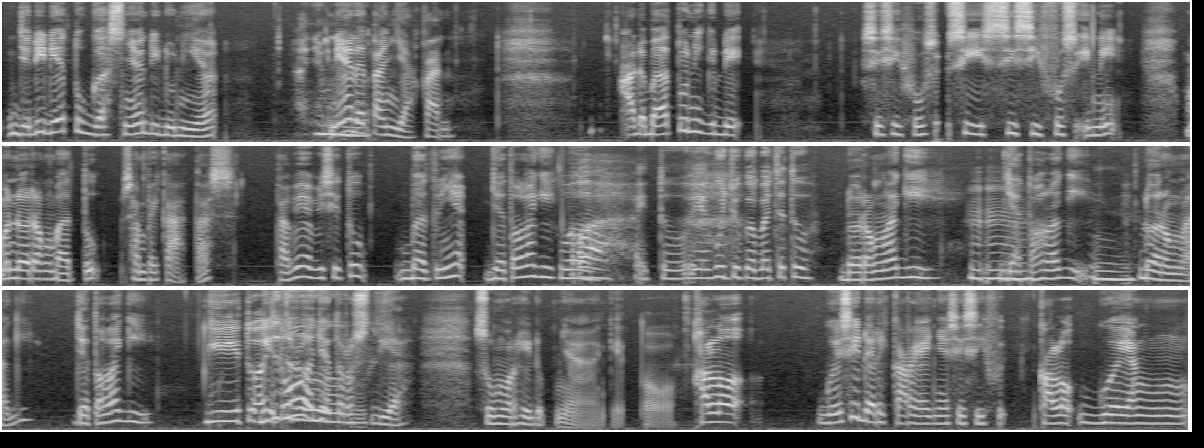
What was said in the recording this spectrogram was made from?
Jadi dia tugasnya di dunia hanya ini ada tanjakan. Ada batu nih gede. Sisyphus si Sisyphus ini mendorong batu sampai ke atas. Tapi habis itu batunya jatuh lagi ke bawah. Wah, itu ya gue juga baca tuh. Dorong lagi, Mm-mm. jatuh lagi, Mm. dorong lagi, jatuh lagi. Gitu aja gitu terus. aja terus dia sumur hidupnya gitu. Kalau gue sih dari karyanya Sisyphus, kalau gue yang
